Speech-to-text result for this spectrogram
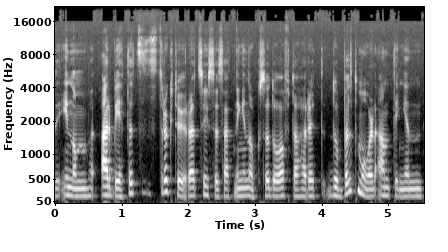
inom arbetets struktur, att sysselsättningen också då ofta har ett dubbelt mål, antingen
